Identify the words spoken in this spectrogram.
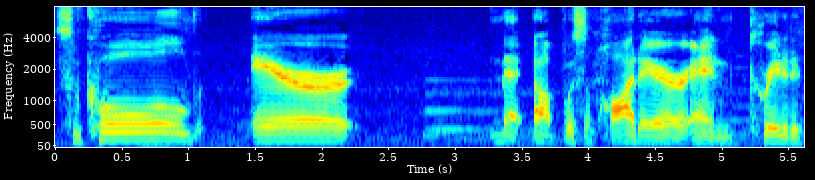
some cold air met up with some hot air and created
